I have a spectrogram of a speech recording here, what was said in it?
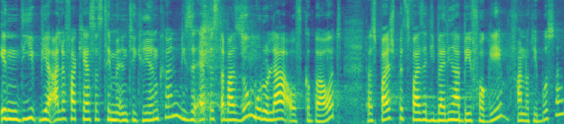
in die wir alle Verkehrssysteme integrieren können. Diese App ist aber so modular aufgebaut, dass beispielsweise die Berliner BVG, fahren doch die Busse,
